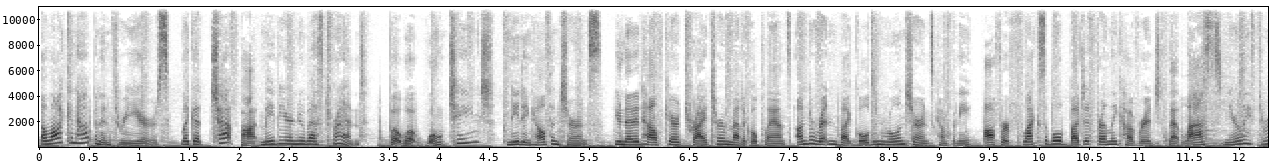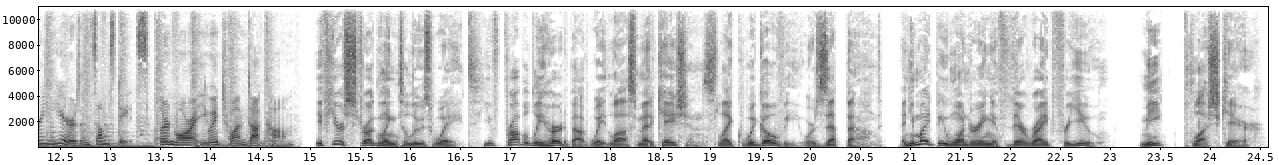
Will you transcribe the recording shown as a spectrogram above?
A lot can happen in three years, like a chatbot may be your new best friend. But what won't change? Needing health insurance. United Healthcare Tri Term Medical Plans, underwritten by Golden Rule Insurance Company, offer flexible, budget friendly coverage that lasts nearly three years in some states. Learn more at uh1.com. If you're struggling to lose weight, you've probably heard about weight loss medications like Wegovy or Zepbound, and you might be wondering if they're right for you. Meet PlushCare,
